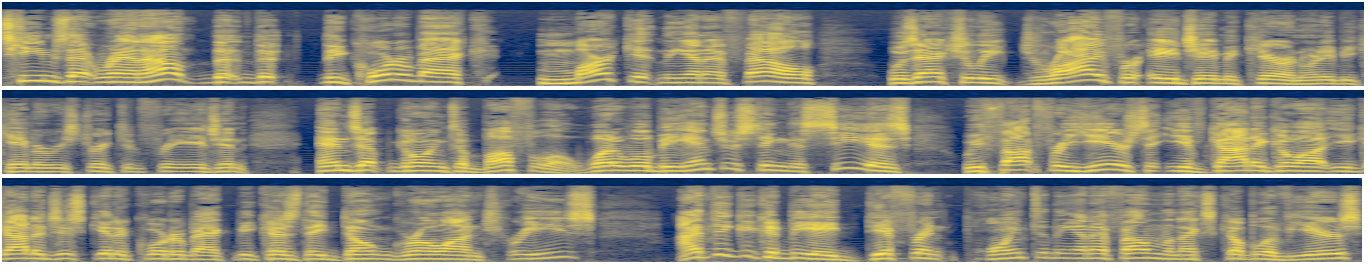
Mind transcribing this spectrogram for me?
teams that ran out. The the, the quarterback market in the NFL was actually dry for AJ McCarron when he became a restricted free agent, ends up going to Buffalo. What will be interesting to see is we thought for years that you've got to go out, you got to just get a quarterback because they don't grow on trees. I think it could be a different point in the NFL in the next couple of years.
